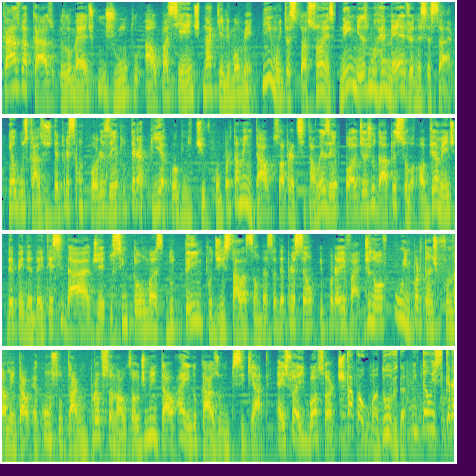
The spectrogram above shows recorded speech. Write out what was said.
caso a caso pelo médico junto ao paciente naquele momento. E em muitas situações, nem mesmo remédio é necessário. Em alguns casos de depressão, por exemplo, terapia cognitivo-comportamental, só para citar um exemplo, pode ajudar a pessoa. Obviamente, dependendo da intensidade, dos sintomas, do tempo de instalação dessa depressão e por aí vai. De novo, o importante, o fundamental é consultar um profissional de saúde mental, aí no caso um psiquiatra. É isso aí, boa sorte. Tá com alguma dúvida? Então escreve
